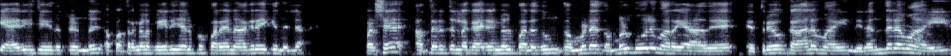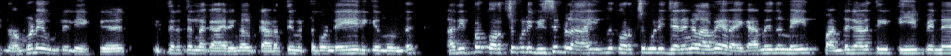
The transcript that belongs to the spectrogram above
ക്യാരി ചെയ്തിട്ടുണ്ട്. ആ പത്രങ്ങളുടെ പേര് ഞാനിപ്പോ പറയാൻ ആഗ്രഹിക്കുന്നില്ല. പക്ഷെ അത്തരത്തിലുള്ള കാര്യങ്ങൾ പലതും നമ്മുടെ നമ്മൾ പോലും അറിയാതെ എത്രയോ കാലമായി നിരന്തരമായി നമ്മുടെ ഉള്ളിലേക്ക് ഇത്തരത്തിലുള്ള കാര്യങ്ങൾ കടത്തി വിട്ടുകൊണ്ടേയിരിക്കുന്നുണ്ട് അതിപ്പോ കുറച്ചുകൂടി വിസിബിൾ ആയി. ഇന്ന് കുറച്ചുകൂടി ജനങ്ങൾ അവെയർ ആയി. കാരണം ഇന്ന് മെയിൻ പണ്ട് കാലത്ത് ഈ ടി പിന്നെ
